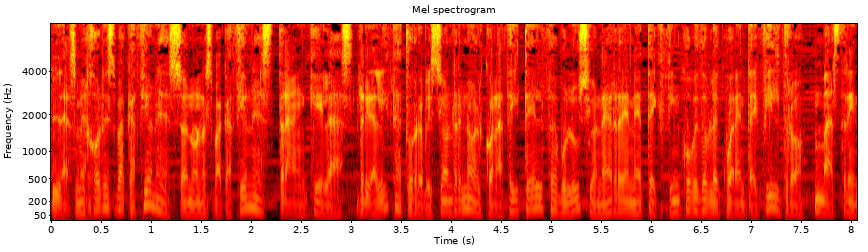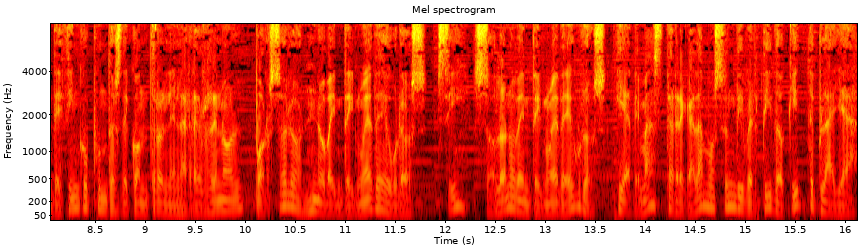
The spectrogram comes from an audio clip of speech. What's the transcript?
Las mejores vacaciones son unas vacaciones tranquilas. Realiza tu revisión Renault con aceite Elf Evolution RNTEC 5W40 y filtro, más 35 puntos de control en la red Renault por solo 99 euros. Sí, solo 99 euros. Y además te regalamos un divertido kit de playa.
